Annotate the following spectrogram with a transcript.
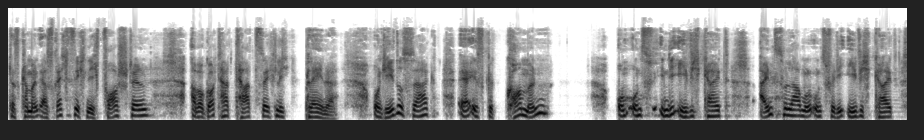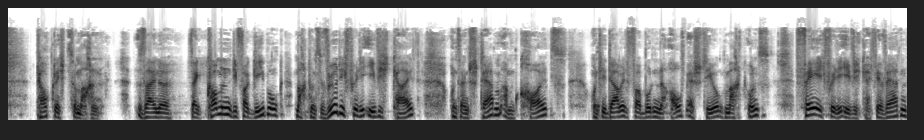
Das kann man erst recht sich nicht vorstellen. Aber Gott hat tatsächlich Pläne. Und Jesus sagt, er ist gekommen, um uns in die Ewigkeit einzuladen und uns für die Ewigkeit tauglich zu machen. Seine, sein Kommen, die Vergebung macht uns würdig für die Ewigkeit und sein Sterben am Kreuz und die damit verbundene Auferstehung macht uns fähig für die Ewigkeit. Wir werden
